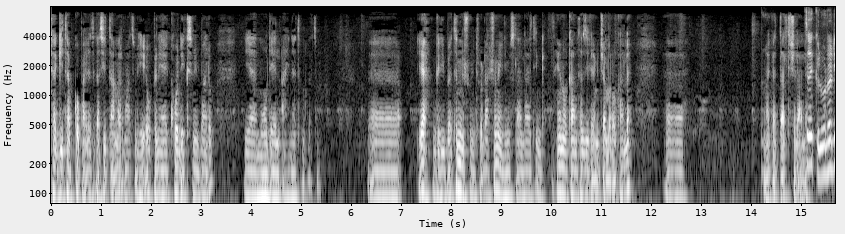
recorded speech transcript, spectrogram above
ከ GitHub Copilot ጋር ሲጣመር ማለት ነው። ይሄ OpenAI Codex የሚባለው የሞዴል አይነት ማለት ነው። ያ እንግዲህ በትንሹ introduction ኑ ይህን ይመስላል። think ሄኖክ አንተ ላይ የሚጨምረው ካለ መቀጠል ትችላለ ትክክል። already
